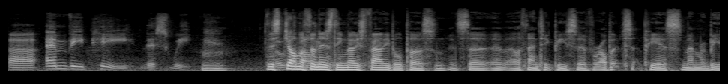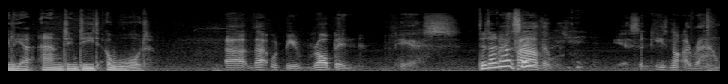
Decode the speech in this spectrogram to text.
uh, MVP this week. This Most Jonathan is the most valuable person. It's an authentic piece of Robert Pierce memorabilia and indeed award. Uh, that would be Robin Pierce. Did I My not say? father was Pierce, and he's not around.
